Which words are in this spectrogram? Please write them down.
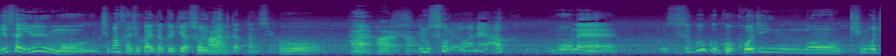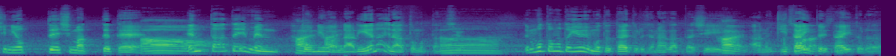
実際ゆいも一番最初書いた時はそういう感じだったんですよ。はい、ーはいはいでもそれはねあもうねすごくこう個人の気持ちによってしまっててあエンターテインメントにははいなりえないなと思ったんですよ、あでもともと「ゆいも」というタイトルじゃなかったし「はい。あの擬態」というタイトルだっ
